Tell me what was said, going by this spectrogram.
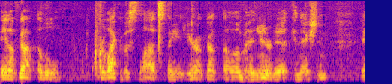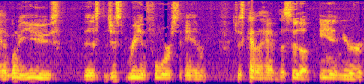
and I've got a little, for lack of a slide stand here, I've got um, an internet connection, and I'm going to use this to just reinforce and just kind of have the sit up in your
